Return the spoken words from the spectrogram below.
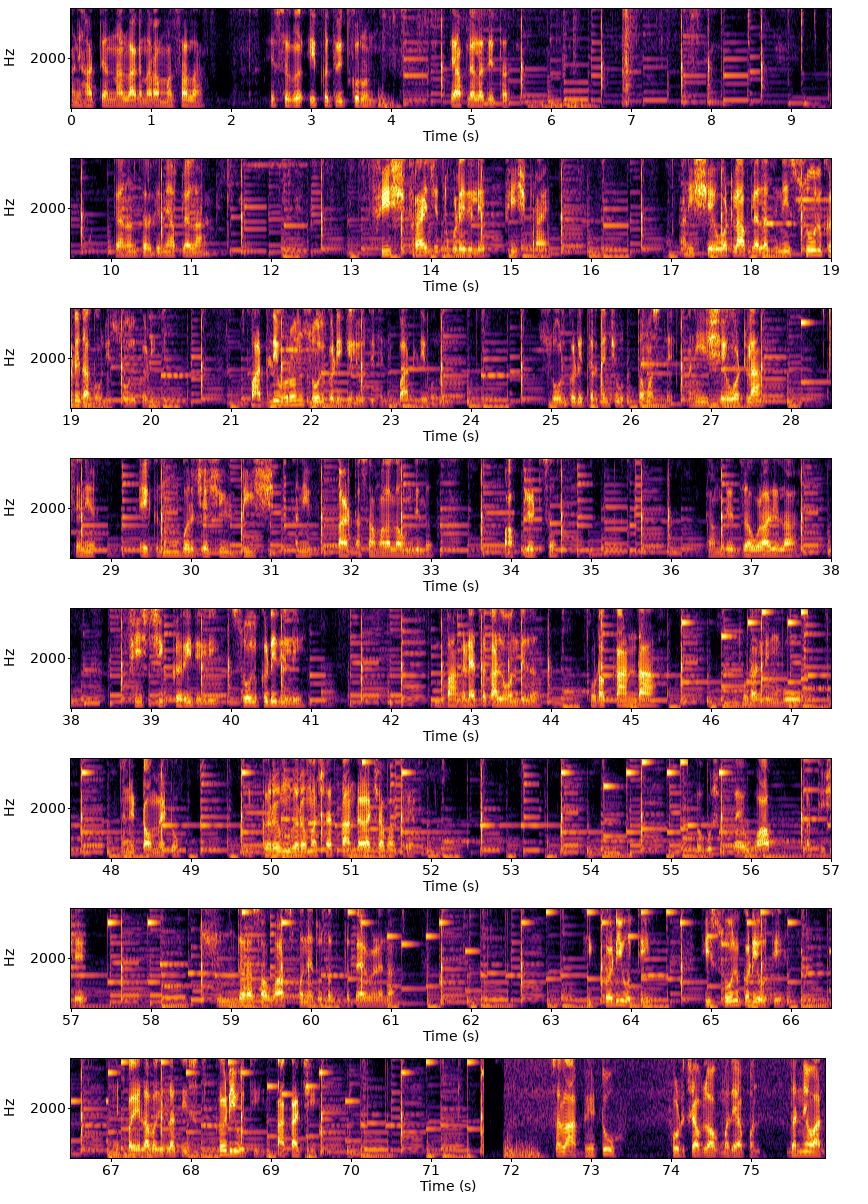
आणि हा त्यांना लागणारा मसाला हे सगळं एकत्रित करून ते आपल्याला देतात. त्यानंतर तिने आपल्याला फिश फ्रायचे तुकडे दिले फिश फ्राय. आणि शेवटला आपल्याला तिने सोलकडी दाखवली सोलकडी बादली भरून सोलकडी केली होती तिने बादली भरून. सोलकडी तर त्यांची उत्तम असते. आणि शेवटला त्याने एक नंबरची अशी डिश आणि ताट असं आम्हाला लावून दिलं पापलेटचं. त्यामध्ये जवळा दिला फिशची करी दिली सोलकडी दिली बांगड्याचं कालवण दिलं थोडा कांदा थोडा लिंबू आणि टॉमॅटो. गरम गरम अशा तांदळाच्या भाकऱ्या. बघू शकताय वाफ अतिशय सुंदर असा वास पण येत होता तिथं त्यावेळेला ही कडी होती ही सोल कडी होती. आणि पहिला बघितला ती कडी होती ताकाची. चला भेटू पुढच्या ब्लॉगमध्ये आपण. धन्यवाद.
